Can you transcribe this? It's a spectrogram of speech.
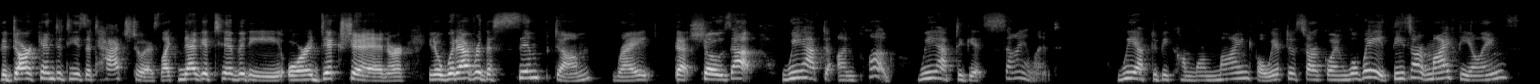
the dark entities attached to us like negativity or addiction or you know whatever the symptom, right, that shows up. We have to unplug. We have to get silent. We have to become more mindful. We have to start going, well, wait, these aren't my feelings.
